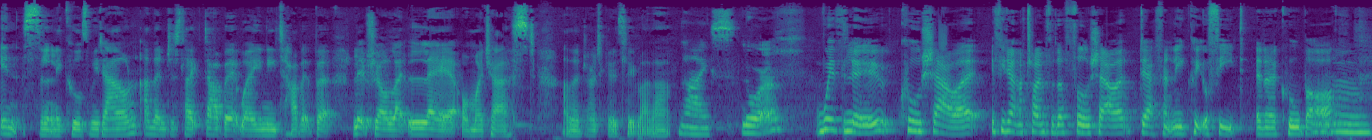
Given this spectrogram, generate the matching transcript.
instantly cools me down. And then just like dab it where you need to have it, but literally I'll like lay it on my chest, and then try to go to sleep like that. Nice. Laura? With Lou, cool shower. If you don't have time for the full shower, definitely put your feet in a cool bath. Mm.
